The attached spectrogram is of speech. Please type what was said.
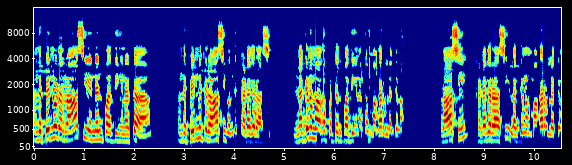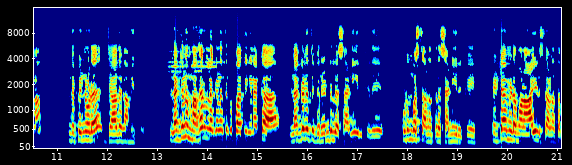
அந்த பெண்ணோட ராசி என்னன்னு பார்த்தீங்கன்னாக்கா அந்த பெண்ணுக்கு ராசி வந்து கடக ராசி. லக்னமாகப்பட்டது பார்த்தீங்கன்னாக்கா மகர லக்னம். ராசி கடக ராசி லக்னம் மகர லக்னம் இந்த பெண்ணோட ஜாதக அமைப்பு. லக்னம் மகர லக்னத்துக்கு பார்த்தீங்கன்னாக்கா லக்னத்துக்கு ரெண்டுல சனி இருக்குது. குடும்பஸ்தானத்துல சனி இருக்கு. எட்டாம் இடமான ஆயுள் ஸ்தானத்தை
